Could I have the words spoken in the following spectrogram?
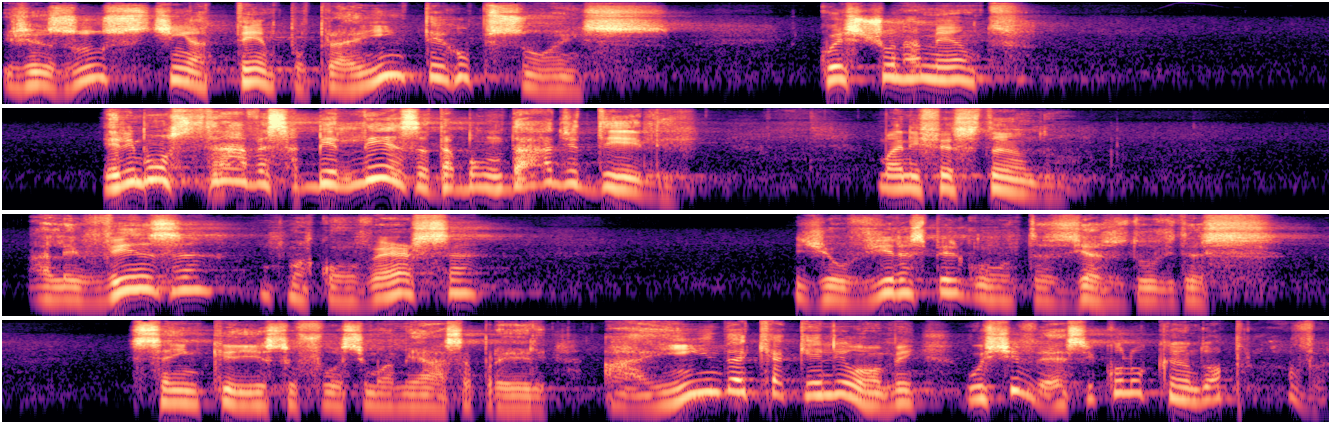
Jesus tinha tempo para interrupções, questionamento. Ele mostrava essa beleza da bondade dele, manifestando a leveza uma conversa, de ouvir as perguntas e as dúvidas, sem que isso fosse uma ameaça para ele, ainda que aquele homem o estivesse colocando à prova.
